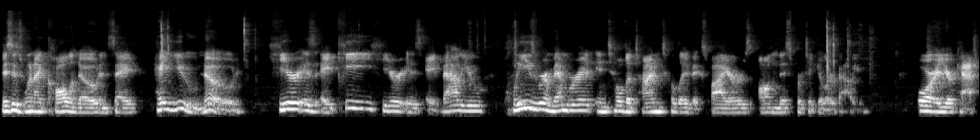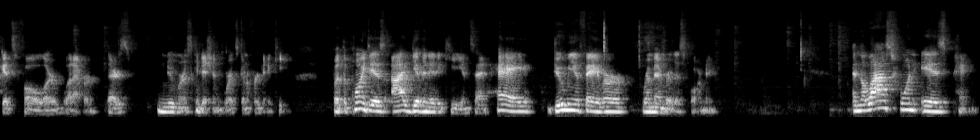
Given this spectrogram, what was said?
This is when I call a node and say, hey, you node, here is a key, here is a value. Please remember it until the time to live expires on this particular value. Or your cache gets full or whatever. There's numerous conditions where it's going to forget a key. But the point is, I've given it a key and said, hey, do me a favor, remember this for me. And the last one is ping.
